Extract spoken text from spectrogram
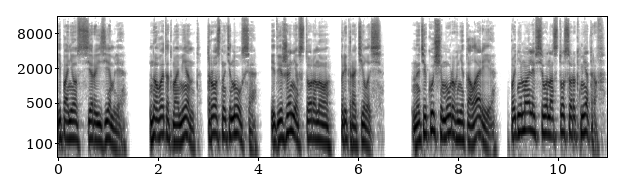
и понес серые земли. Но в этот момент трос натянулся, и движение в сторону прекратилось. На текущем уровне Таларии поднимали всего на 140 метров.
